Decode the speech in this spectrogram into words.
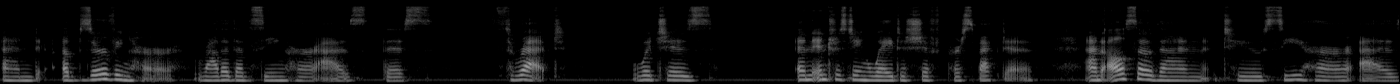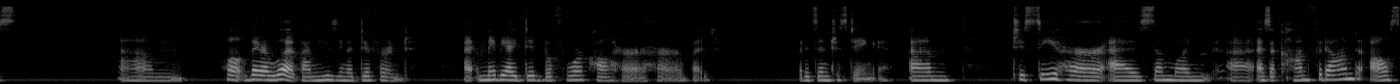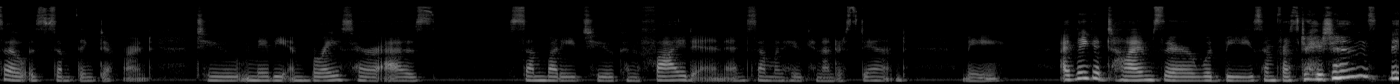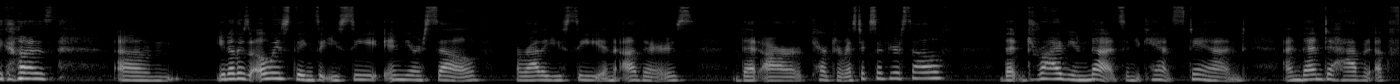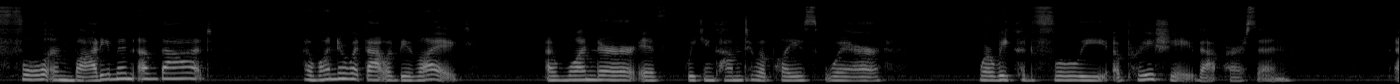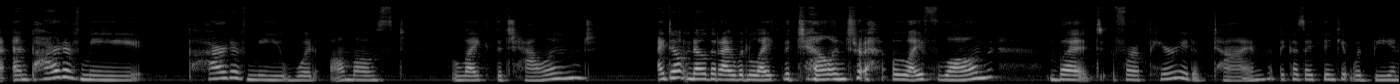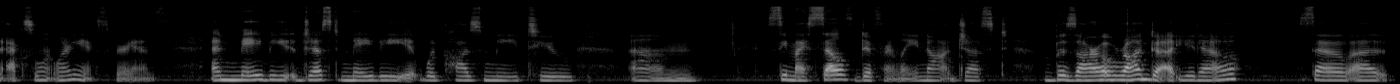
and observing her rather than seeing her as this threat, which is an interesting way to shift perspective and also then to see her as um, well there look. I'm using a different I, maybe i did before call her her but but it's interesting. Um, to see her as someone uh, as a confidant also is something different. To maybe embrace her as somebody to confide in and someone who can understand me I think at times there would be some frustrations because, um, you know, there's always things that you see in yourself, or rather, you see in others that are characteristics of yourself that drive you nuts and you can't stand. And then to have a full embodiment of that, I wonder what that would be like. I wonder if we can come to a place where where we could fully appreciate that person. And part of me, part of me would almost like the challenge. I don't know that I would like the challenge lifelong, but for a period of time, because I think it would be an excellent learning experience. And maybe, just maybe, it would cause me to um, see myself differently, not just bizarro Rhonda, you know. So uh,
